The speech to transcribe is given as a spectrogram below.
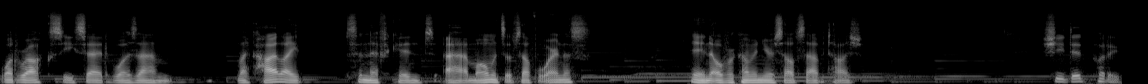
What Roxie said was um like highlight significant uh, moments of self awareness in overcoming your self sabotage. She did put it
